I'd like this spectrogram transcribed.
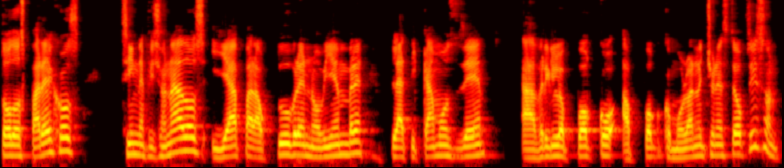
todos parejos, sin aficionados, y ya para octubre, noviembre, platicamos de abrirlo poco a poco, como lo han hecho en este offseason.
